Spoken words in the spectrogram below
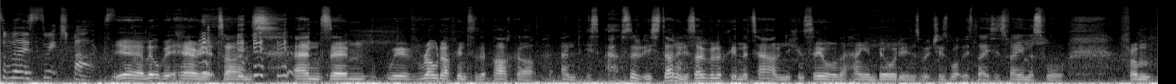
some of those switchbacks. Yeah, a little bit hairy at times. and um, we've rolled up into the park up, and it's absolutely stunning. It's overlooking the town, and you can see all the hanging buildings, which is what this place is famous for, from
